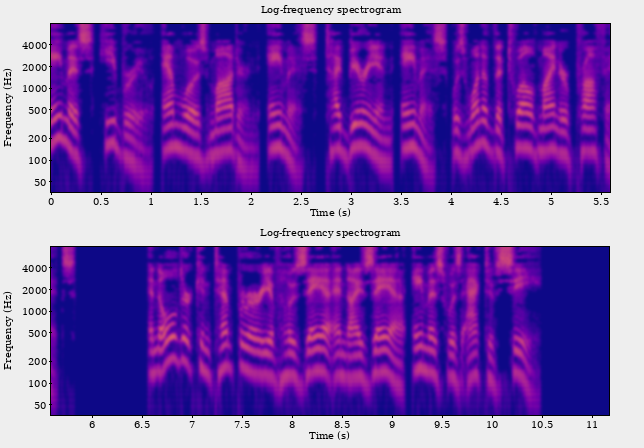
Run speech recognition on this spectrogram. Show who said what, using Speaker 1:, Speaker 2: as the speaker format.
Speaker 1: Amos Hebrew, Amwos modern, Amos, Tiberian, Amos was one of the twelve minor prophets. An older contemporary of Hosea and Isaiah, Amos was active c.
